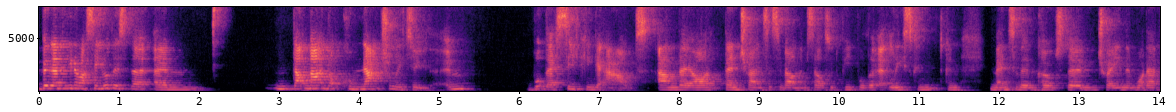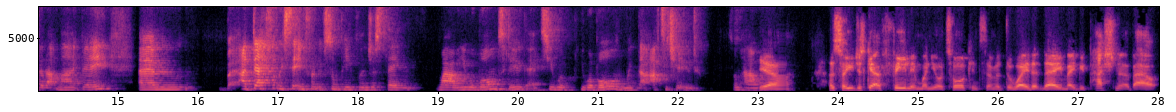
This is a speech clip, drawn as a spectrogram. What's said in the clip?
But then, you know, I see others that um, that might not come naturally to them, but they're seeking it out and they are then trying to surround themselves with people that at least can can mentor them coach them train them whatever that might be. Um, but i definitely sit in front of some people and just think wow you were born to do this. You were you were born with that attitude somehow. Yeah. And so you just get a feeling when you're talking to them of the way that they may be passionate about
